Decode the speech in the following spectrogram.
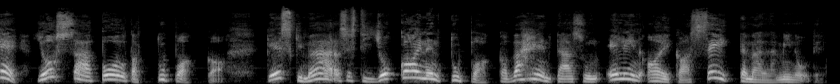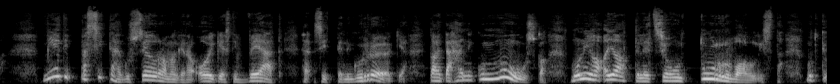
Hei, jos sä poltat tupakkaa, keskimääräisesti jokainen tupakka vähentää sun elinaikaa seitsemällä minuutilla. Mietipä sitä, kun seuraavan kerran oikeasti veät sitten niin kuin röökiä. Tai tähän niin kuin nuuska. Monihan ajattelee, että se on turvallista. Mutta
